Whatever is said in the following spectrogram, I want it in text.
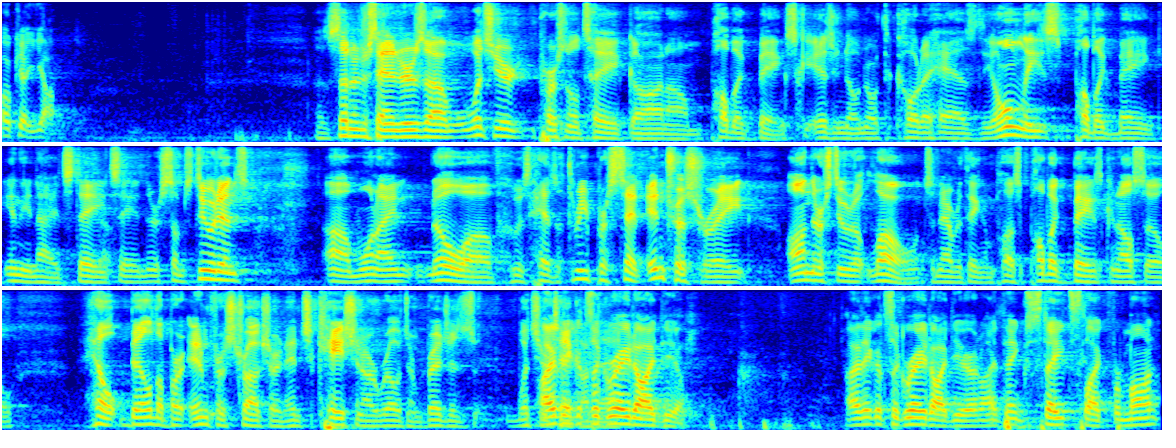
Okay, yeah. Senator Sanders, um, what's your personal take on um, public banks? As you know, North Dakota has the only public bank in the United States, and there's some students, um, one I know of, who has a 3% interest rate on their student loans and everything, and plus public banks can also help build up our infrastructure and education, our roads and bridges. What's your I think it's a that? great idea. I think it's a great idea, and I think states like Vermont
